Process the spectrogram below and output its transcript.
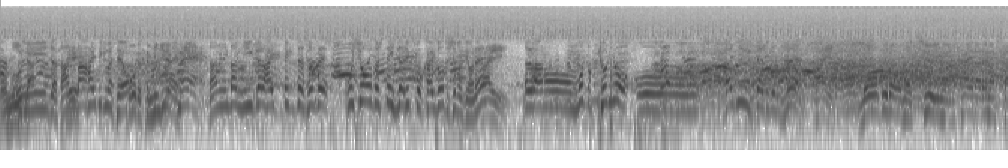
ボニージャージャだんだん入ってきましたよ。そうですね右ですね。はい。だんだん右から入ってきてそれで腰を落として左一個返そうとしてますよね、はい。だからあのーもっと距離を大事にしたいところですね。はい、ローブローの注意が与えられました。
